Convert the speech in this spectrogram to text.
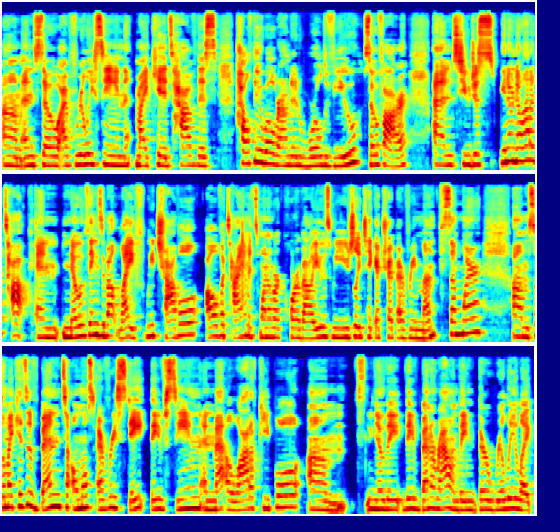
Um, and so I've really seen my kids have this healthy, well rounded worldview so far and to just, you know, know how to talk and know things about life. We travel all the time, it's one of our core values. We usually take a trip every month somewhere. Um, so my kids have been to almost every state. They've seen and met a lot of people. Um, you know, they they've been around. They they're really like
